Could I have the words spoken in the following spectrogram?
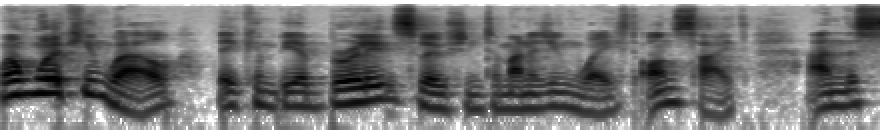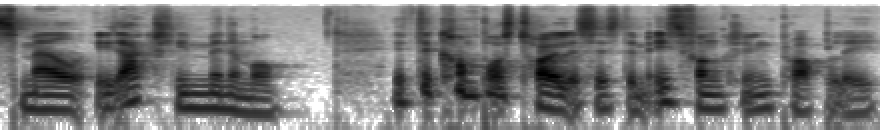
When working well, they can be a brilliant solution to managing waste on site and the smell is actually minimal. If the compost toilet system is functioning properly,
